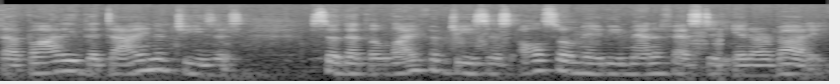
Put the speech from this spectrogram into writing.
the body the dying of Jesus, so that the life of Jesus also may be manifested in our body.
